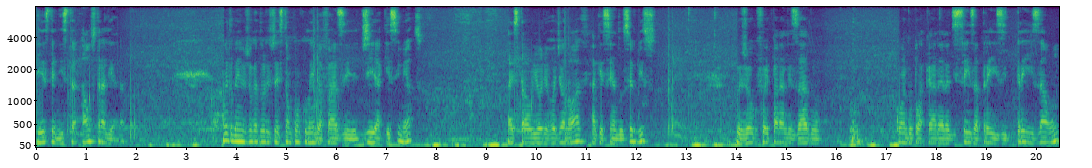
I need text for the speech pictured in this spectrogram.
ex-tenista australiana. Muito bem, os jogadores já estão concluindo a fase de aquecimento. Aí está o Yuri Rodionov aquecendo o serviço. O jogo foi paralisado quando o placar era de 6 a 3 e 3 a 1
